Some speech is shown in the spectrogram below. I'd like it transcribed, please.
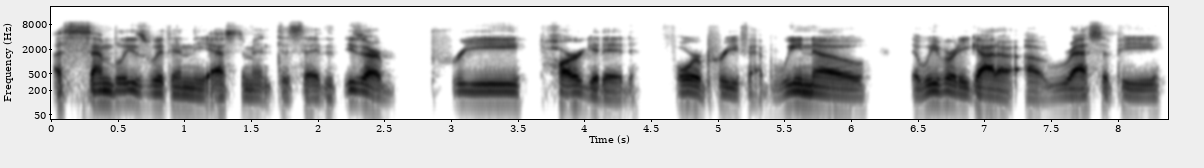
assemblies within the estimate to say that these are pre-targeted for prefab. We know that we've already got a, a recipe,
